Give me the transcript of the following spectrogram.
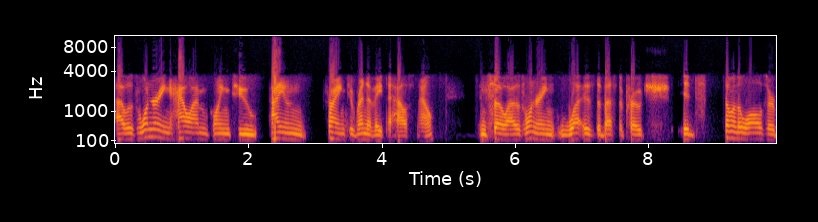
I was wondering how I'm going to I am trying to renovate the house now. And so I was wondering what is the best approach. It's some of the walls are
